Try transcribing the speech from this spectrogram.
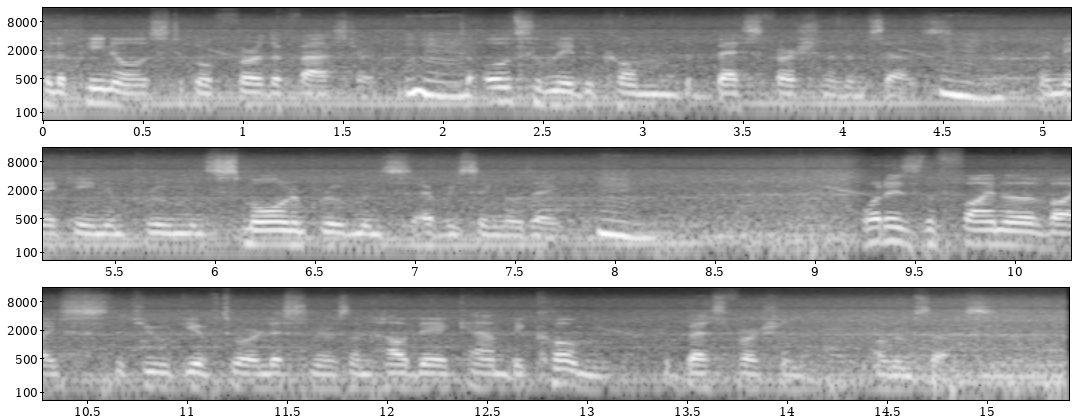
Filipinos to go further faster, Mm-hmm. to ultimately become the best version of themselves by making improvements, small improvements every single day. Mm. What is the final advice that you would give to our listeners on how they can become the best version of themselves?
